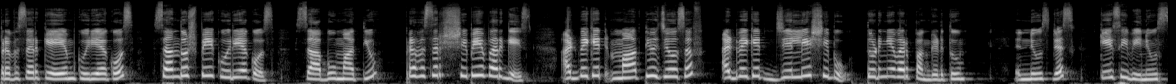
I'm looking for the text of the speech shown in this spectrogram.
Professor K M Kuriakose Santhosh P Kuriakose Sabu Mathew professor Shibi Varghese advocate Mathew Joseph advocate Jelly Shibu തുടങ്ങിയവർ പങ്കെടുത്തു. News desk K C V news.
